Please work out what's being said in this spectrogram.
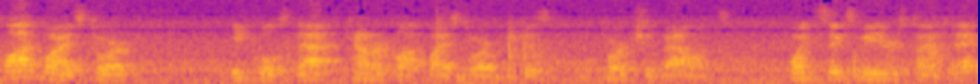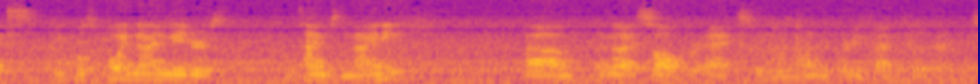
clockwise torque equals that counterclockwise torque because the torque should balance. 0.6 meters times x equals 0.9 meters times 90. Um, and then I solve for x, which is 135 kilograms.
